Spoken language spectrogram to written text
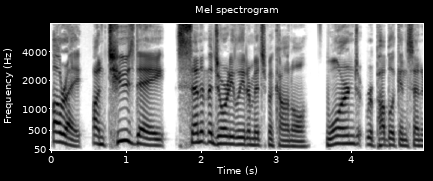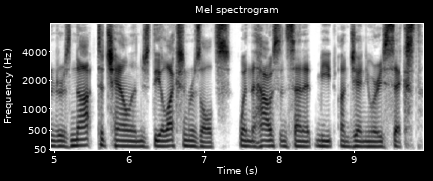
All right. On Tuesday, Senate Majority Leader Mitch McConnell warned Republican senators not to challenge the election results when the House and Senate meet on January 6th,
